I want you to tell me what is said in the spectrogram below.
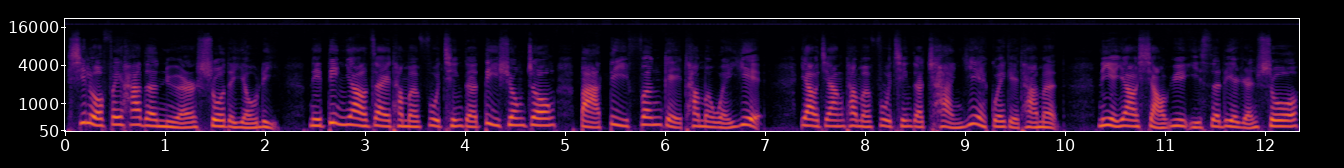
希罗非哈的女儿说的有理。”你定要在他们父亲的弟兄中把地分给他们为业，要将他们父亲的产业归给他们。你也要小谕以色列人说：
